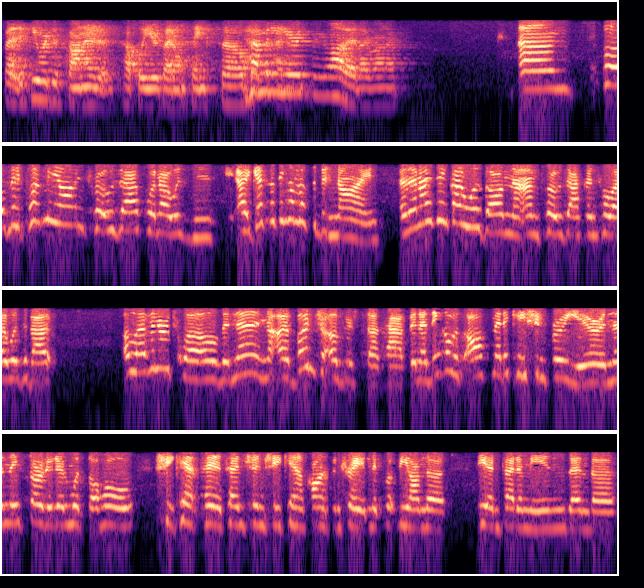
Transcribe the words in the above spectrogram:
But if you were just on it a couple of years, I don't think so. How many years were you on it? Ironic. Um. Well, they put me on Prozac when I was, I guess I think I must have been nine, and then I think I was on the on Prozac until I was about eleven or twelve, and then a bunch of other stuff happened. I think I was off medication for a year, and then they started in with the whole she can't pay attention, she can't concentrate, and they put me on the the amphetamines and the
